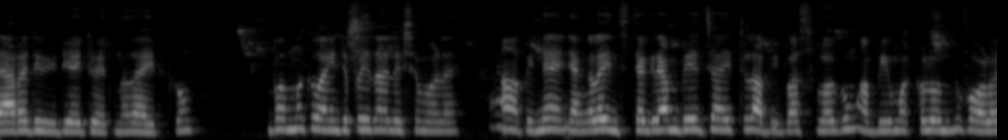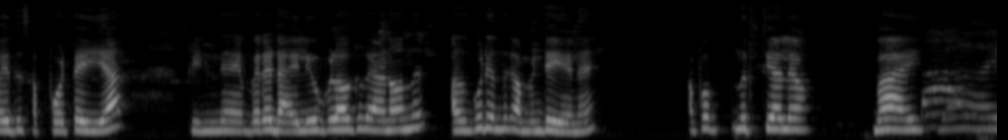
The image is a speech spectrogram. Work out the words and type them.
വേറൊരു വീഡിയോ ആയിട്ട് വരുന്നതായിരിക്കും. അപ്പോൾ നമുക്ക് വൈൻഡപ്പ് ചെയ്താലേ മോളെ? ആ പിന്നെ ഞങ്ങൾ ഇൻസ്റ്റാഗ്രാം പേജ് ആയിട്ടുള്ള അബിബാസ് വ്ളോഗും അബി മക്കളും ഒന്ന് ഫോളോ ചെയ്ത് സപ്പോർട്ട് ചെയ്യുക. പിന്നെ ഇവരെ ഡൈലി വ്ളോഗ് വേണമെന്ന് അതും കൂടി ഒന്ന് കമന്റ് ചെയ്യണേ. അപ്പം നിർത്തിയാലോ? ബായ് ബൈ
